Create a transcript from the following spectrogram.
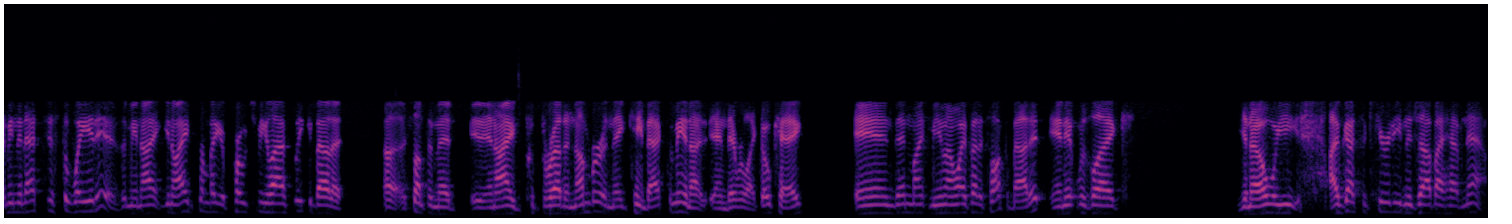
I mean, that's just the way it is. I mean, I you know I had somebody approach me last week about a uh, something that, and I put threw out a number, and they came back to me, and I and they were like, okay. And then my, me and my wife had to talk about it, and it was like, you know, we I've got security in the job I have now,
